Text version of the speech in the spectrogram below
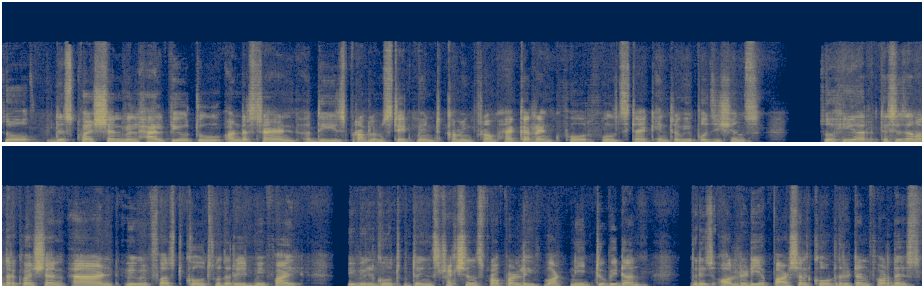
So this question will help you to understand these problem statement coming from HackerRank for full stack interview positions. So here this is another question and we will first go through the readme file. We will go through the instructions properly what need to be done. There is already a partial code written for this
